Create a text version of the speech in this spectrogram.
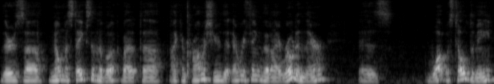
there's uh, no mistakes in the book, but uh, I can promise you that everything that I wrote in there is what was told to me.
